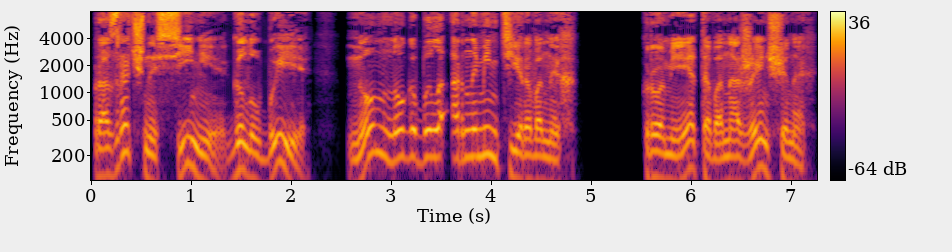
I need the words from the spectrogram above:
прозрачно-синие, голубые, но много было орнаментированных. Кроме этого, на женщинах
